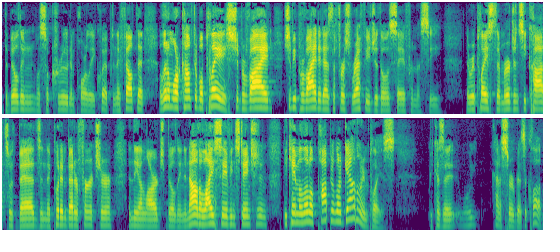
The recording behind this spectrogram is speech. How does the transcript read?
that the building was so crude and poorly equipped, and they felt that a little more comfortable place should provide should be provided as the first refuge of those saved from the sea. They replaced the emergency cots with beds and they put in better furniture in the enlarged building. And now the life saving station became a little popular gathering place because it kind of served as a club.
